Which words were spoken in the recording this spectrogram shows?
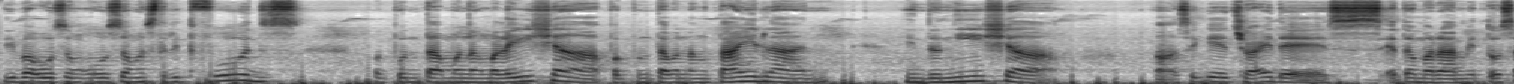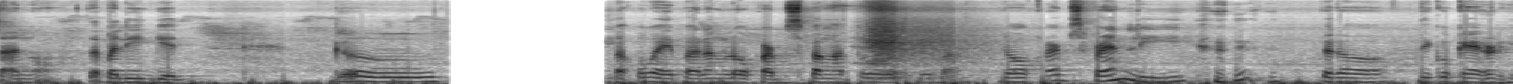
Di ba usong-usong street foods? Pagpunta mo ng Malaysia, pagpunta mo ng Thailand, Indonesia. Ah, sige, try this. Ito marami to sa ano, sa paligid. Go! Ako eh, parang low carbs pa nga to, di ba? Low carbs friendly. Pero, di ko carry.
